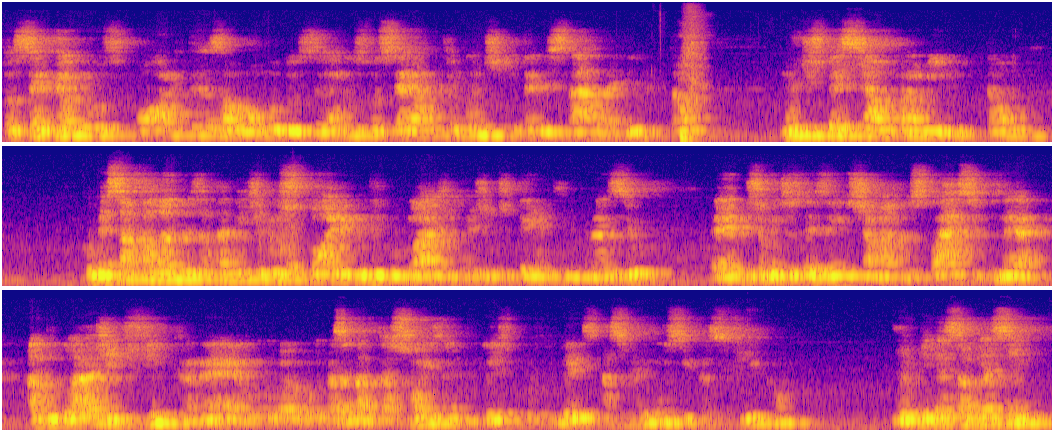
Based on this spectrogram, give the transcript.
tô cercando os portas ao longo dos anos. Você era um que eu não tinha entrevistado ainda, então, muito especial para mim. Então, começar falando exatamente do histórico de dublagem que a gente tem aqui no Brasil, é, principalmente os desenhos chamados clássicos, né? A dublagem fica, né? As adaptações né, do inglês para o português, as músicas ficam. E eu queria saber assim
